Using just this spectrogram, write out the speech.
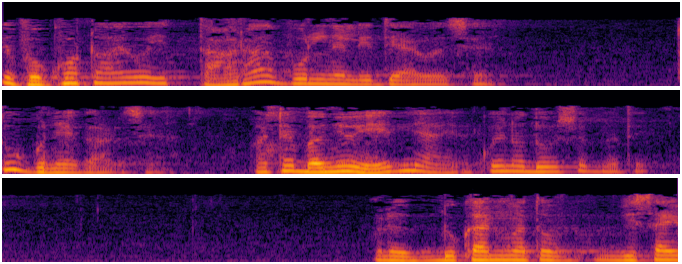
એ ભોગવટો આવ્યો, એ તારા ભૂલને લીધે આવ્યો છે. તું ગુનેગાર છે. માટે બન્યું એ જ ન્યાય. કોઈનો દોષ જ નથી. બોલો દુકાનમાં તો વિસાય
